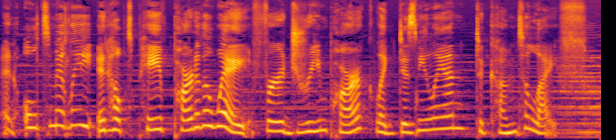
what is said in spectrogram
and ultimately it helped pave part of the way for a dream park like Disneyland to come to life.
